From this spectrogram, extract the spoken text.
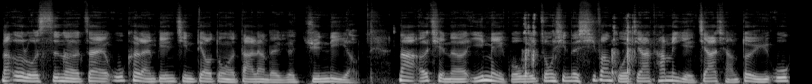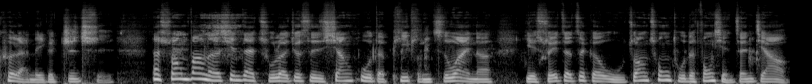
那俄罗斯呢在乌克兰边境调动了大量的一个军力哦。那而且呢以美国为中心的西方国家，他们也加强对于乌克兰的一个支持。那双方呢现在除了就是相互的批评之外呢，也随着这个武装冲突的风险增加哦。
